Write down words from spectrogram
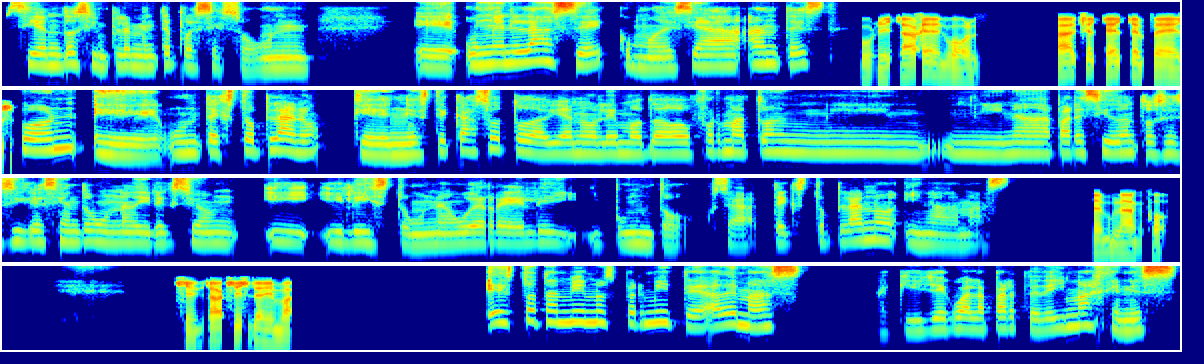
siendo simplemente pues eso, un, eh, un enlace, como decía antes, en. HTTPS. con eh, un texto plano, que en este caso todavía no le hemos dado formato ni, ni nada parecido, entonces sigue siendo una dirección y, y listo, una URL y, y punto, o sea, texto plano y nada más. En blanco. Sintaxis de imagen. Esto también nos permite, además, aquí llego a la parte de imágenes,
